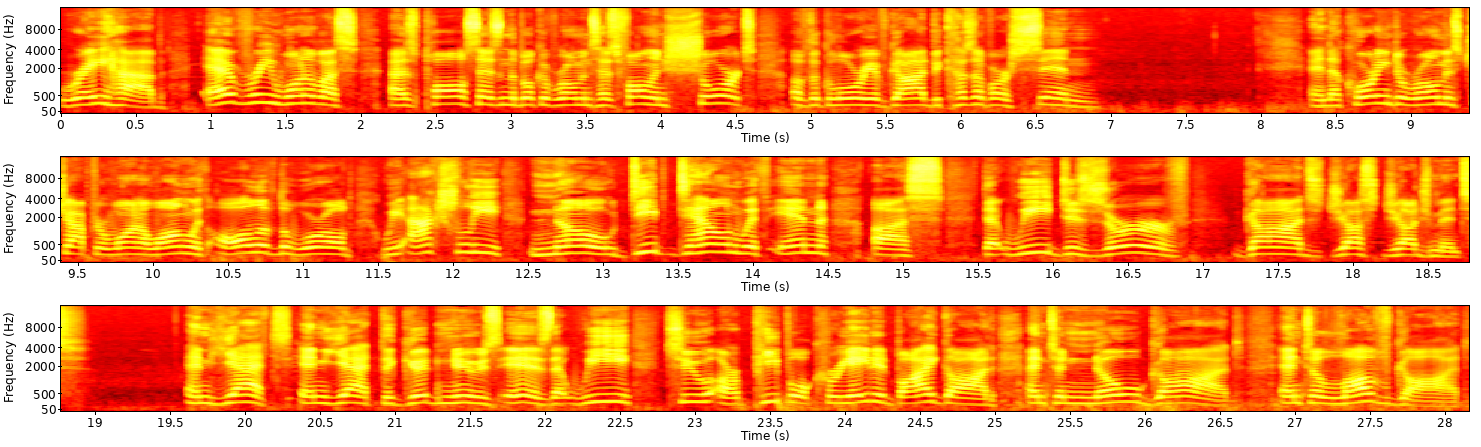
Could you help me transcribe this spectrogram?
Rahab. Every one of us, as Paul says in the book of Romans, has fallen short of the glory of God because of our sin. And according to Romans chapter 1, along with all of the world, we actually know deep down within us that we deserve God's just judgment. And yet, and yet, the good news is that we too are people created by God and to know God and to love God.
